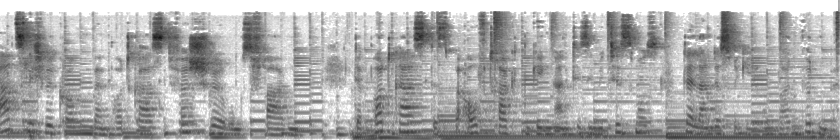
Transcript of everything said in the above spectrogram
Herzlich willkommen beim Podcast Verschwörungsfragen, der Podcast des Beauftragten gegen Antisemitismus der Landesregierung Baden-Württemberg.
